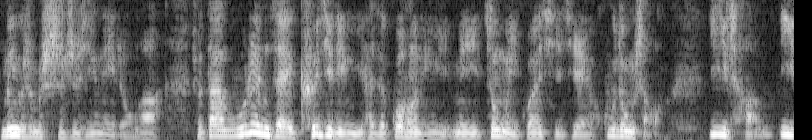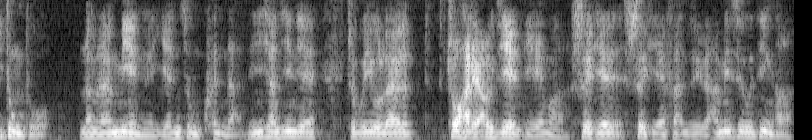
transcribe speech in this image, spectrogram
没有什么实质性内容啊。说，但无论在科技领域还是国防领域，美中美关系间互动少，异常异动多，仍然面临严重困难。你想，今天这不又来了抓两个间谍吗？涉嫌涉嫌犯罪的，还没最后定哈。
